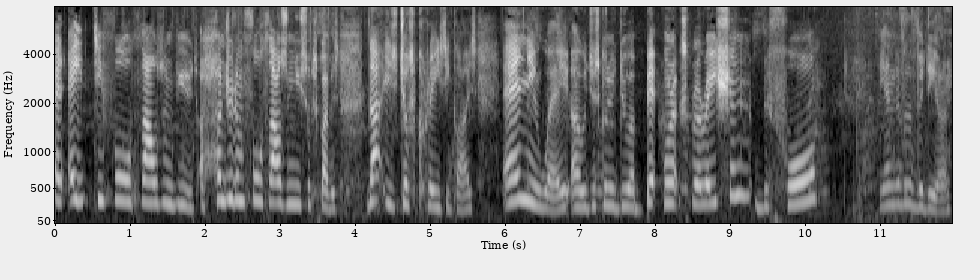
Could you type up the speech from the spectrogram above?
and 84,000 views, 104,000 new subscribers. That is just crazy, guys. Anyway, uh, I was just going to do a bit more exploration before the end of the video.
